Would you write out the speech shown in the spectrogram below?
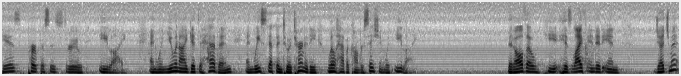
his purposes through Eli. And when you and I get to heaven and we step into eternity, we'll have a conversation with Eli. That although he, his life ended in judgment,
